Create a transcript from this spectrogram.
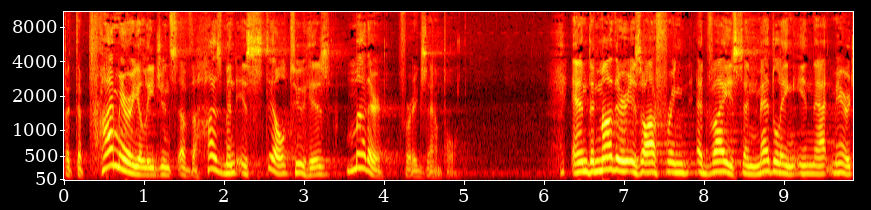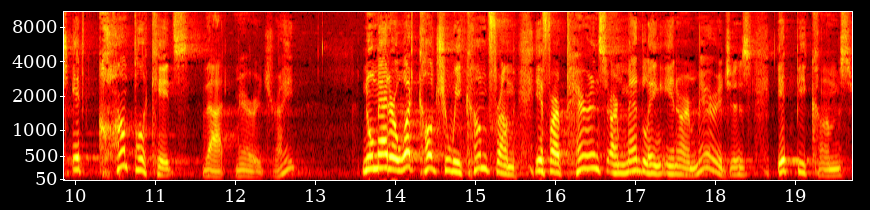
but the primary allegiance of the husband is still to his mother, for example? And the mother is offering advice and meddling in that marriage. It complicates that marriage, right? No matter what culture we come from, if our parents are meddling in our marriages, it becomes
